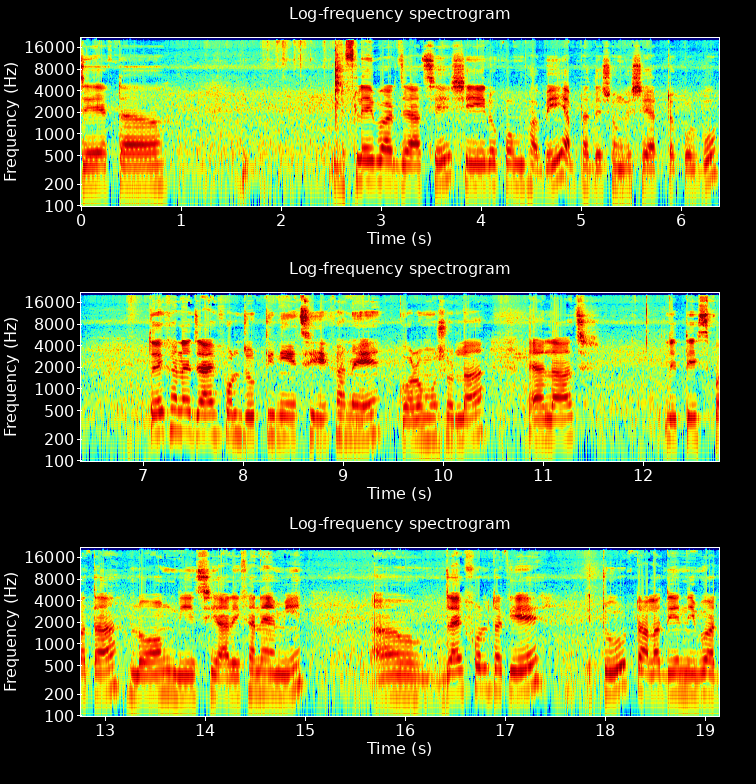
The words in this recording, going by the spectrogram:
যে একটা ফ্লেভার যে আছে, সেই রকমভাবেই আপনাদের সঙ্গে শেয়ারটা করব। তো এখানে জায়ফল জর্তি নিয়েছি। এখানে গরম মশলা, এলাচ তেজপাতা, লং নিয়েছি। আর এখানে আমি জায়ফলটাকে একটু টালা দিয়ে নিব আর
